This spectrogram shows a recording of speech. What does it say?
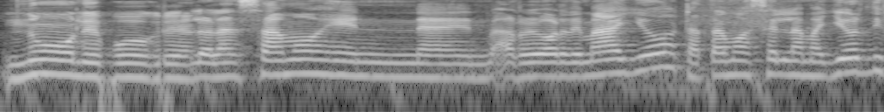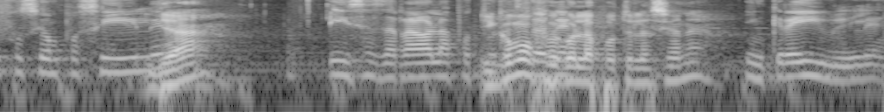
No le puedo creer. Lo lanzamos en, en alrededor de mayo, tratamos de hacer la mayor difusión posible ¿Ya? y se cerraron las ¿Y postulaciones. cómo fue con las postulaciones? Increíble.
